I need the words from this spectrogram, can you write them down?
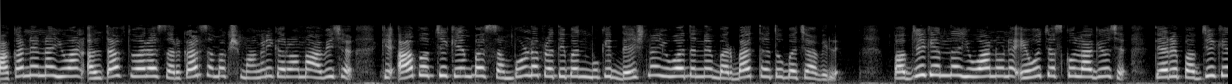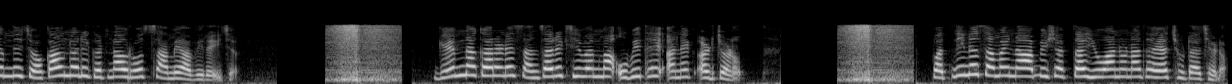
વાંકાનેરના યુવાન અલ્તાફ દ્વારા સરકાર સમક્ષ માંગણી કરવામાં આવી છે કે આ પબજી ગેમ પર સંપૂર્ણ પ્રતિબંધ મૂકી દેશના યુવાધનને બરબાદ થતું બચાવી લે. પબજી ગેમના યુવાનોને એવો ચસ્કો લાગ્યો છે, ત્યારે પબજી ગેમની ચોંકાવનારી ઘટનાઓ રોજ સામે આવી રહી છે. ગેમના કારણે સંસારિક જીવનમાં ઊભી થઈ અનેક અડચણો. પત્નીને સમય ના આપી શકતા યુવાનોના થયા છૂટાછેડા.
